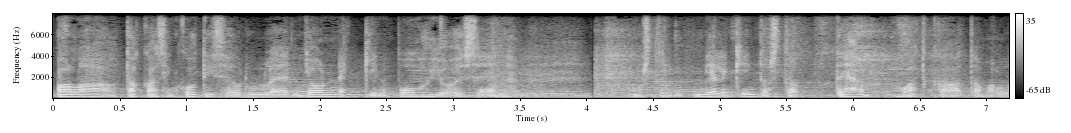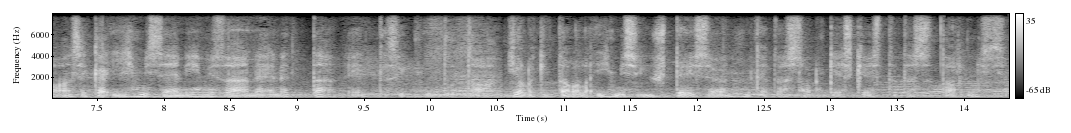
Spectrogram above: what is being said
palaa takaisin kotiseudulleen jonnekin pohjoiseen. Minusta on mielenkiintoista tehdä matkaa tavallaan sekä ihmiseen, ihmisääneen, että, että sitten tota, jollakin tavalla ihmisyhteisöön, mikä tässä on keskeistä tässä tarinassa.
